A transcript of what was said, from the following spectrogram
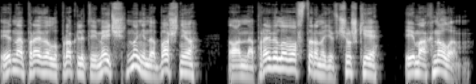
И направил проклятый меч, но не на башню. Он направил его в сторону девчушки и махнул им.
